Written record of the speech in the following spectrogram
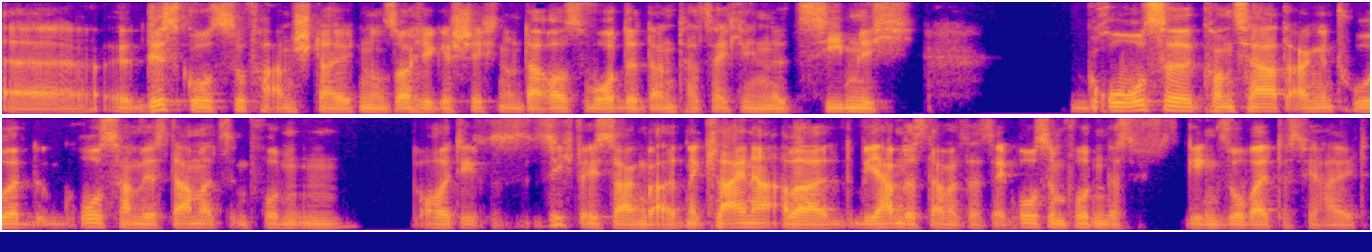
äh, Diskos zu veranstalten und solche Geschichten. Und daraus wurde dann tatsächlich eine ziemlich große Konzertagentur. Groß haben wir es damals empfunden heute Sicht würde ich sagen, war eine kleine, aber wir haben das damals als sehr groß empfunden. Das ging so weit, dass wir halt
